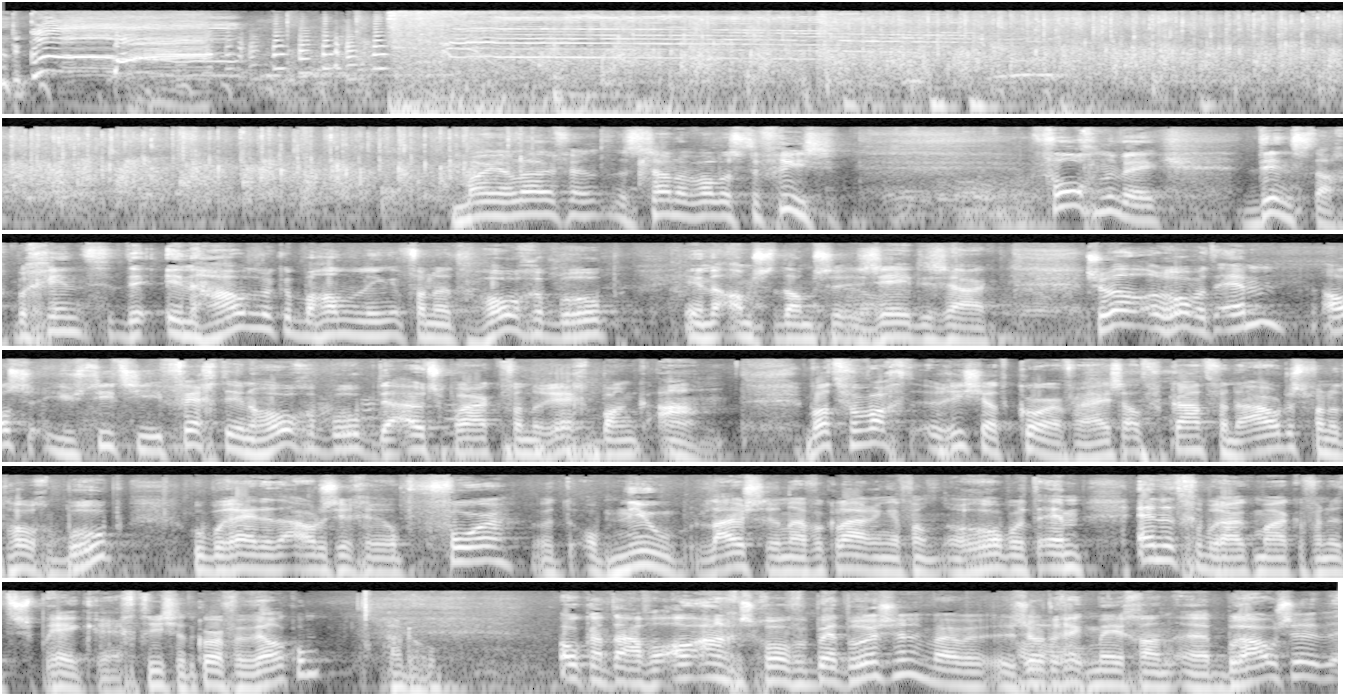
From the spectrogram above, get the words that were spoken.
Marja en Sanne Wallis de Vries. Volgende week, dinsdag, begint de inhoudelijke behandeling van het hoger beroep in de Amsterdamse zedenzaak. Zowel Robert M. als justitie vechten in hoger beroep de uitspraak van de rechtbank aan. Wat verwacht Richard Korver? Hij is advocaat van de ouders van het hoger beroep. Hoe bereiden de ouders zich erop voor? Het opnieuw luisteren naar verklaringen van Robert M. En het gebruik maken van het spreekrecht. Richard Korver, welkom. Hallo. Ook aan tafel al aangeschoven Bert Brussen, waar we zo direct mee gaan eh browsen.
